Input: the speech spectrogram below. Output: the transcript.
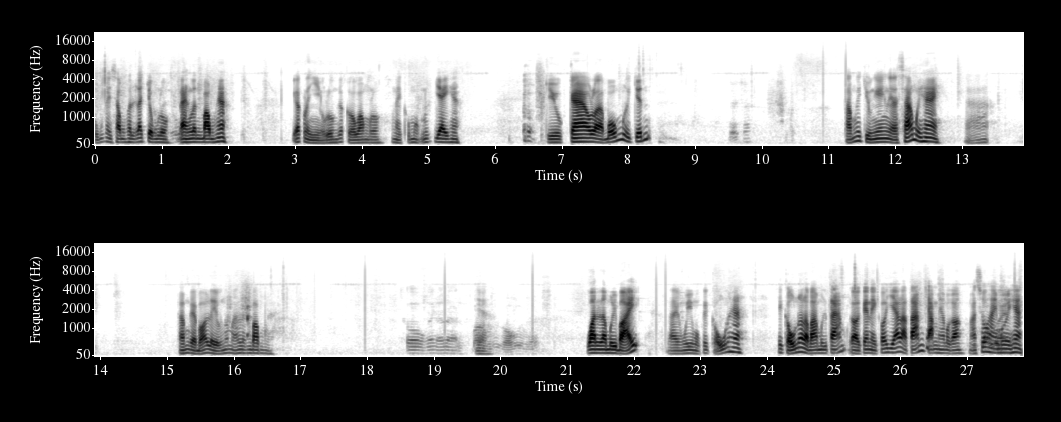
cũng cây sông hình lá chung luôn đang lên bông ha. Rất là nhiều luôn rất là bông luôn. Cái này cũng một nước dây ha. Chiều cao là 49 để sao tổng cái chiều ngang này là 62 đó. Không gài bỏ liều nó mà lên bông nè. Khô cái nữa lên. Bỏ Dạ. Hoành là 17 Đây nguyên một cái cũ nữa ha. Cái cũ nó là 38 Rồi cái này có giá là 800 ha bà con Mã số Chậu 20 ha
